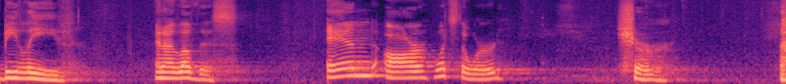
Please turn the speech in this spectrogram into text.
believe. And I love this. And are, what's the word? Sure.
